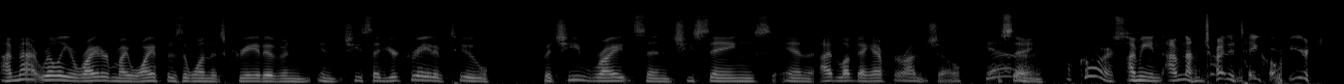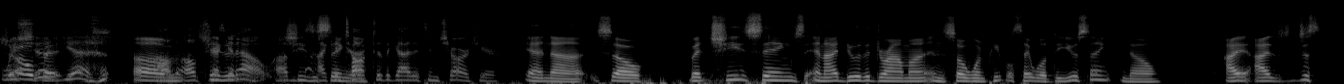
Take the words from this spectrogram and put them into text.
I'm not really a writer. My wife is the one that's creative, and, and she said, You're creative too. But she writes and she sings, and I'd love to have her on the show yeah, to sing. Of course. I mean, I'm not trying to take over your we show, should, but yes. um, I'll, I'll check she's it out. I'm- she's a I singer. can talk to the guy that's in charge here. And uh, so but she sings and i do the drama and so when people say well do you sing no I, I just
